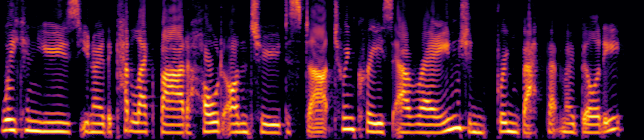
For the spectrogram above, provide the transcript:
we can use, you know, the Cadillac bar to hold on to to start to increase our range and bring back that mobility.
